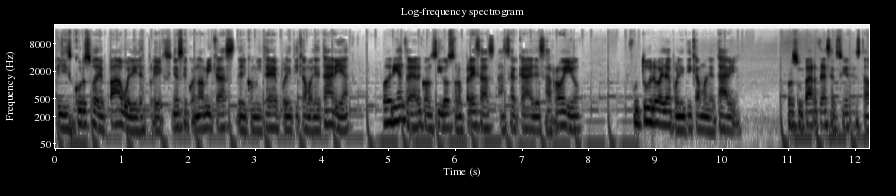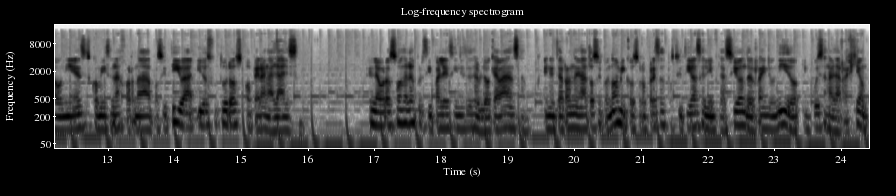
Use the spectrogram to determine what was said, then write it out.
el discurso de Powell y las proyecciones económicas del Comité de Política Monetaria podrían traer consigo sorpresas acerca del desarrollo futuro de la política monetaria. Por su parte, las acciones estadounidenses comienzan la jornada positiva y los futuros operan al alza. En la eurozona los principales índices del bloque avanzan. En el terreno de datos económicos, sorpresas positivas en la inflación del Reino Unido impulsan a la región.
